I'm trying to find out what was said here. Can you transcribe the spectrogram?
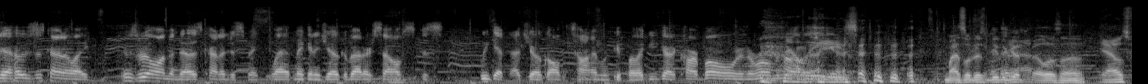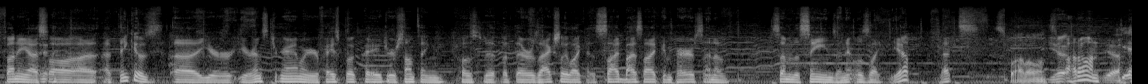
know, it was just kind of like it was real on the nose, kind of just make, making a joke about ourselves because we get that joke all the time when people are like, "You got a Carbone and a Romanelli." jeez. Might as well just be the good fellas, huh? Yeah, it was funny. I saw. Uh, I think it was uh, your your Instagram or your Facebook page or something posted it, but there was actually like a side by side comparison of some of the scenes, and it was like, yep, that's Spot on. Yeah. spot on. Yeah. Yeah.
